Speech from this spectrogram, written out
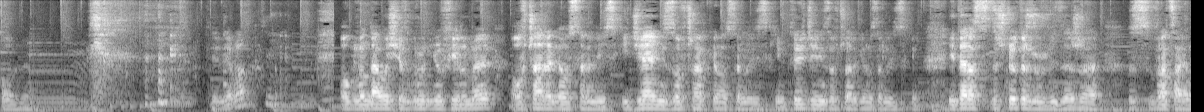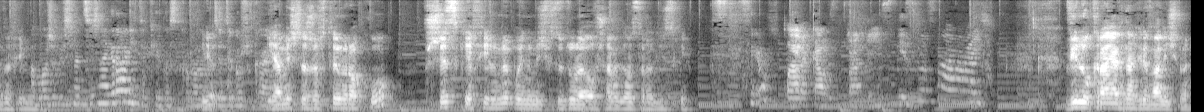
Kolwiek. Nie, nie ma? Oglądały się w grudniu filmy Owczarek Australijski, Dzień z Owczarkiem Australijskim, Tydzień z Owczarkiem Australijskim. I teraz w styczniu też już widzę, że wracają te filmy. A może byśmy coś nagrali takiego, skoro Ja- ludzie tego szukają? Ja myślę, że w tym roku wszystkie filmy powinny mieć w tytule Owczarek Australijski. Park australijski, zostałeś. W ilu krajach nagrywaliśmy?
